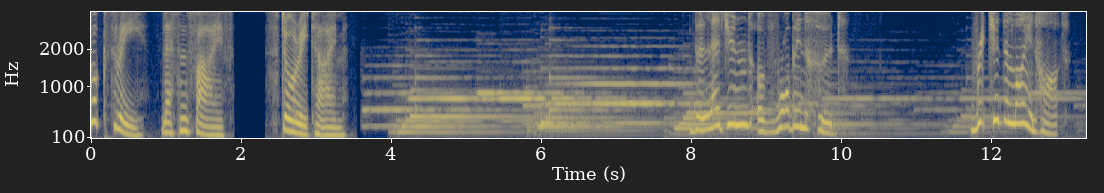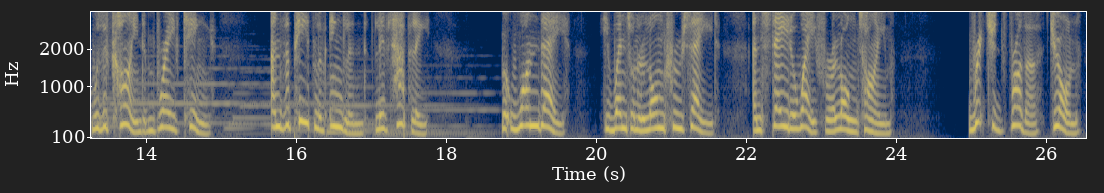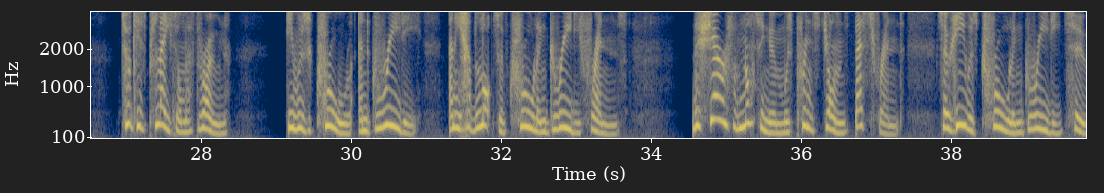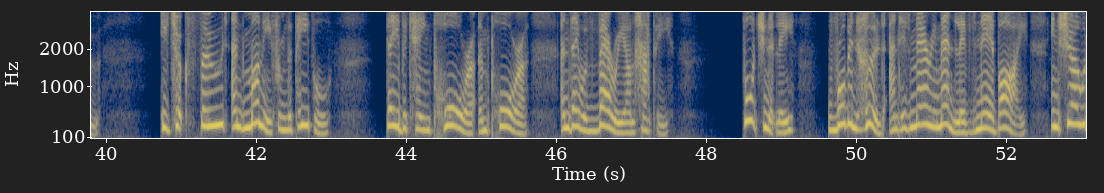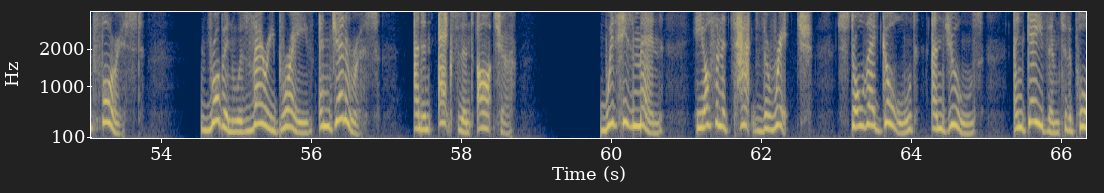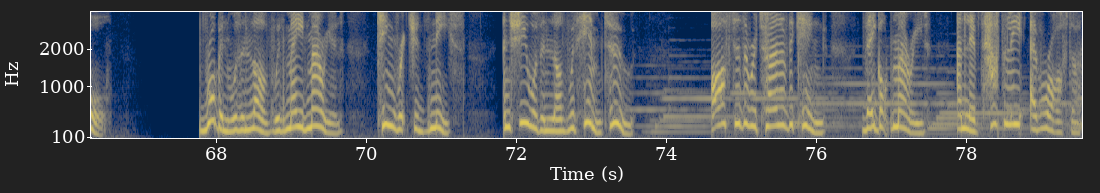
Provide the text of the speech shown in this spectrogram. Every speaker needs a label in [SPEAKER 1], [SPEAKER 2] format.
[SPEAKER 1] Book 3, Lesson 5 Story Time.
[SPEAKER 2] The Legend of Robin Hood. Richard the Lionheart was a kind and brave king, and the people of England lived happily. But one day he went on a long crusade and stayed away for a long time. Richard's brother, John, took his place on the throne. He was cruel and greedy, and he had lots of cruel and greedy friends. The Sheriff of Nottingham was Prince John's best friend, so he was cruel and greedy too. He took food and money from the people. They became poorer and poorer, and they were very unhappy. Fortunately, Robin Hood and his merry men lived nearby, in Sherwood Forest. Robin was very brave and generous, and an excellent archer. With his men, he often attacked the rich, stole their gold and jewels, and gave them to the poor. Robin was in love with Maid Marian, King Richard's niece, and she was in love with him too. After the return of the king, they got married and lived happily ever after.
